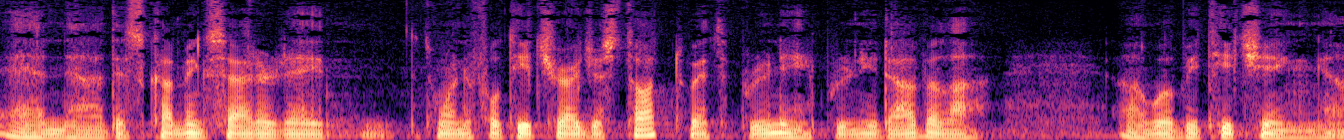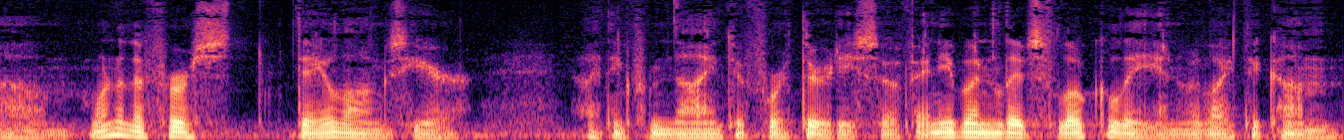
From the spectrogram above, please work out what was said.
And uh, this coming Saturday, the wonderful teacher I just talked with, Bruni, Bruni Davila, uh, will be teaching um, one of the first day-longs here, I think from 9 to 4.30. So if anyone lives locally and would like to come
